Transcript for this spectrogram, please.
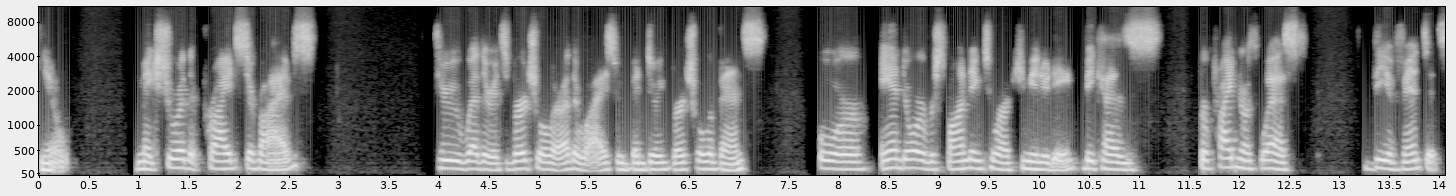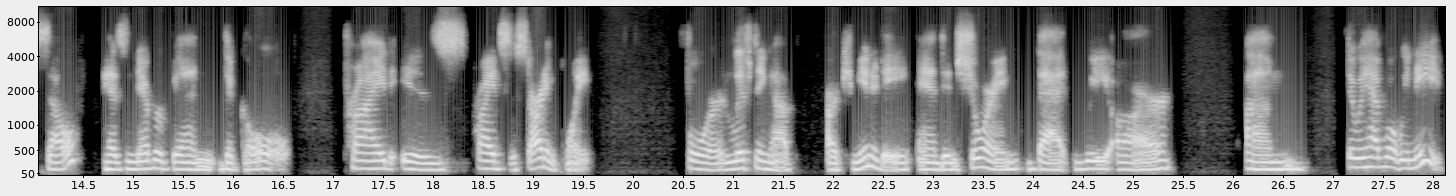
you know, make sure that Pride survives through whether it's virtual or otherwise. We've been doing virtual events, or and or responding to our community because for Pride Northwest, the event itself has never been the goal. Pride is Pride's the starting point for lifting up our community and ensuring that we are um, that we have what we need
